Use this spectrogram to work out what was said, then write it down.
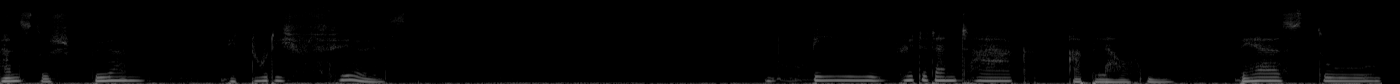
Kannst du spüren, wie du dich fühlst? Wie würde dein Tag ablaufen? Wärst du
